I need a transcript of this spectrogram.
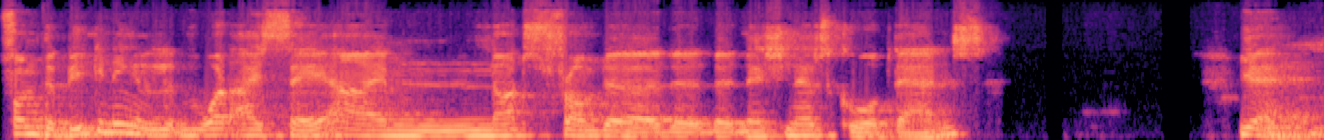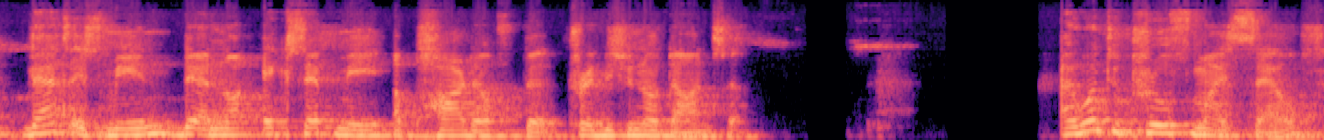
From the beginning, what I say, I'm not from the, the, the National School of Dance. Yeah, that is mean they are not accept me a part of the traditional dancer. I want to prove myself.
